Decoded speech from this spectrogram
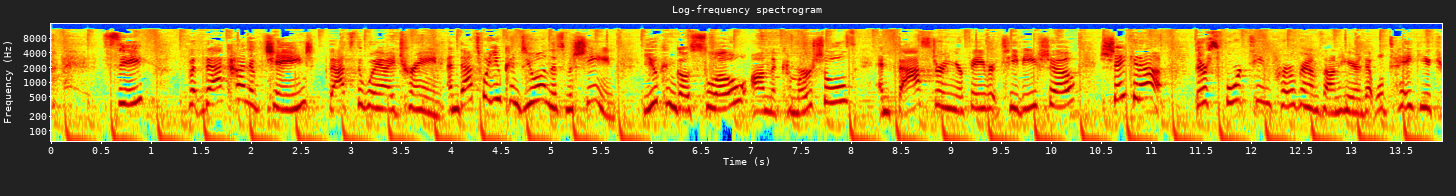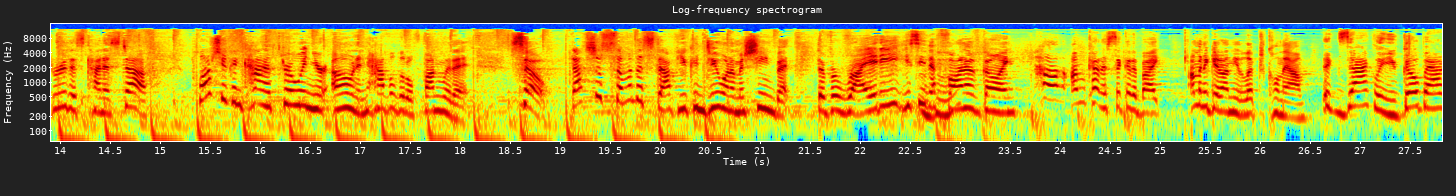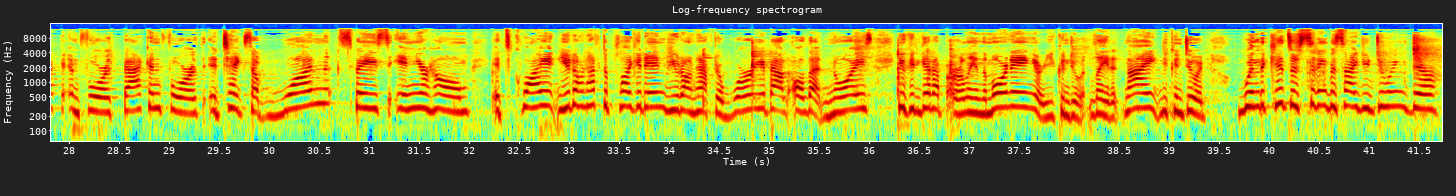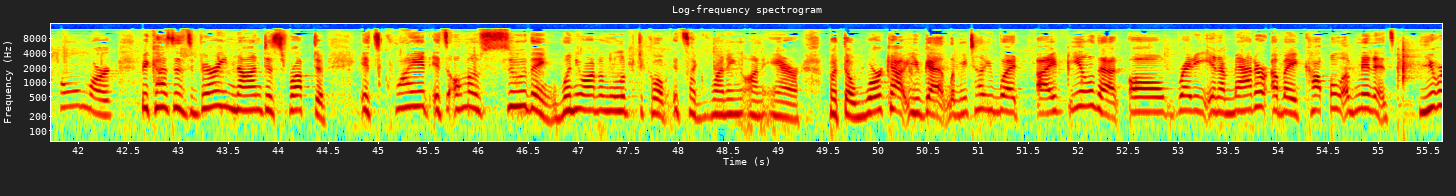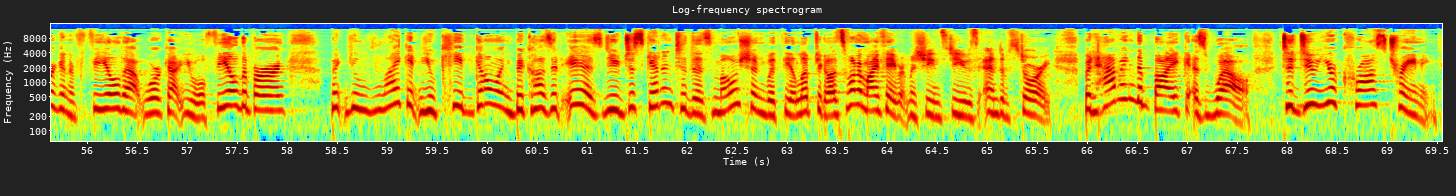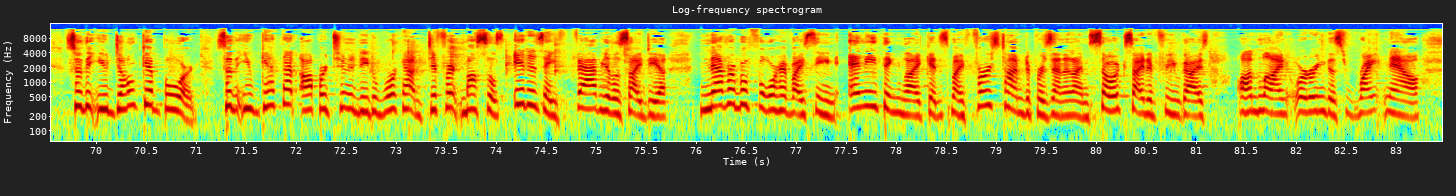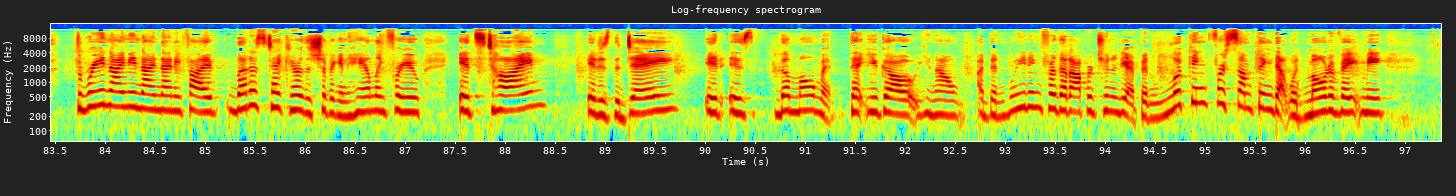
See? But that kind of change, that's the way I train. And that's what you can do on this machine. You can go slow on the commercials and fast during your favorite TV show. Shake it up. There's 14 programs on here that will take you through this kind of stuff. Plus, you can kind of throw in your own and have a little fun with it. So, that's just some of the stuff you can do on a machine, but the variety, you see the mm-hmm. fun of going, huh, I'm kind of sick of the bike. I'm going to get on the elliptical now. Exactly. You go back and forth, back and forth. It takes up one space in your home. It's quiet. You don't have to plug it in. You don't have to worry about all that noise. You can get up early in the morning or you can do it late at night. You can do it when the kids are sitting beside you doing their homework because it's very non-disruptive. It's quiet. It's almost soothing. When you're on an elliptical, it's like running on air. But the workout you get, let me tell you what, I feel that already in a matter of a couple of minutes. You are going to feel that workout. You will feel the burn, but you like it. You keep going because it is. You just get into this motion with the elliptical. It's one of my favorite machines to use, end of story. But having the bike as well to do your cross training so that you don't get bored, so that you get that opportunity to work out different muscles, it is a fabulous idea. Never before have I seen anything like it. It's my first time to present it. I'm so excited for you guys online ordering this right now. $399.95. Let us take care of the shipping and handling for you. It's time. It is the day. It is the moment that you go, you know, I've been waiting for that opportunity. I've been looking for something that would motivate me.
